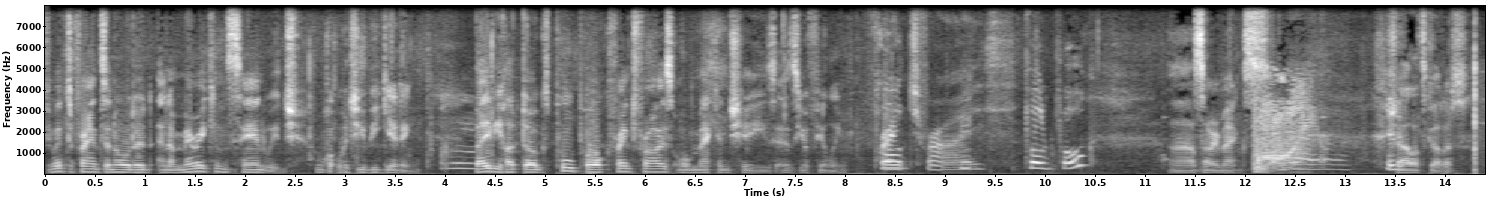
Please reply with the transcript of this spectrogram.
If you went to France and ordered an American sandwich, what would you be getting? Baby hot dogs, pulled pork, French fries, or mac and cheese as your filling? French fries. Pulled pork. Uh, sorry, Max. Charlotte's got it.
